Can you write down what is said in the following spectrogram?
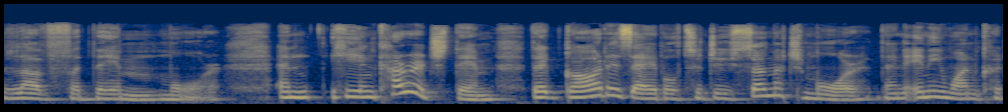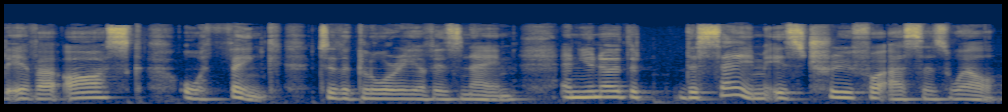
love for them more. And he encouraged them that God is able to do so much more than anyone could ever ask or think to the glory of his name. And you know, the the same is true for us as well,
